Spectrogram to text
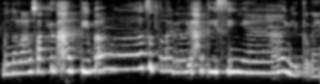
Beneran sakit hati banget setelah dilihat isinya gitu kan.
